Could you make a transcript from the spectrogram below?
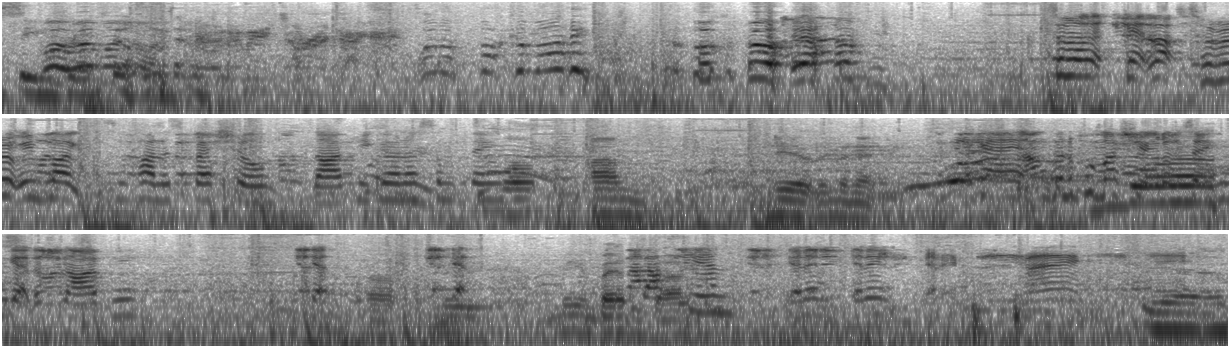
seen Wait, for a where am film. Where the fuck am I? Look who I am! Someone get that turret with like some kind of special sniper gun or something. Well, I'm here at the minute. Okay, I'm gonna put my shield up so I can get the sniper. Get, get, Me and Ben are back. Bastion. Get in, get in, get in. Yeah,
